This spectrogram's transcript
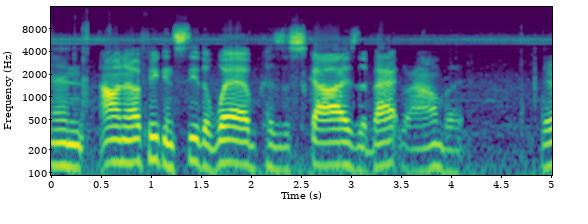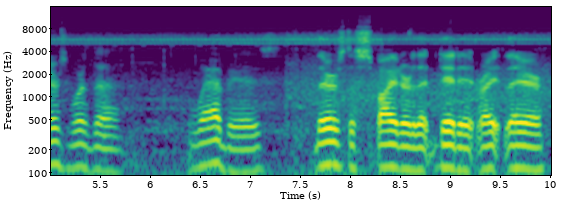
And I don't know if you can see the web because the sky is the background, but there's where the web is. There's the spider that did it right there.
